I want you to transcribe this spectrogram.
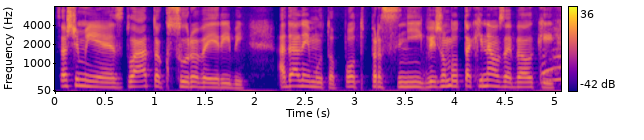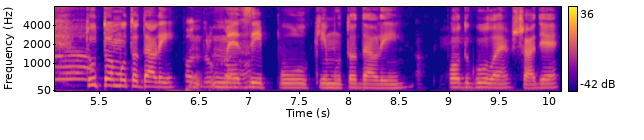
Sashimi je z plátok surovej ryby. A dali mu to pod prsník, vieš, on bol taký naozaj veľký. Tuto mu to dali, medzi púlky mu to dali. Pod gule, všade.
